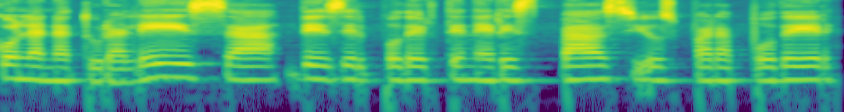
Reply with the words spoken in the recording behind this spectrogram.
con la naturaleza, desde el poder tener espacios para poder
